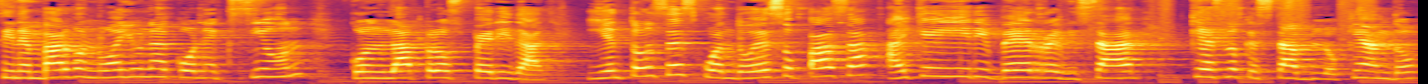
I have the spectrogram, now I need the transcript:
sin embargo, no hay una conexión con la prosperidad. Y entonces cuando eso pasa, hay que ir y ver, revisar qué es lo que está bloqueando,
